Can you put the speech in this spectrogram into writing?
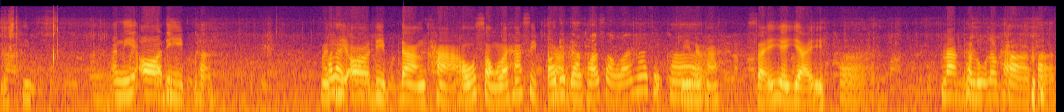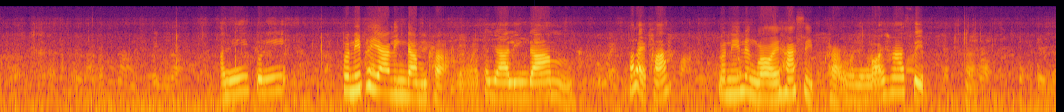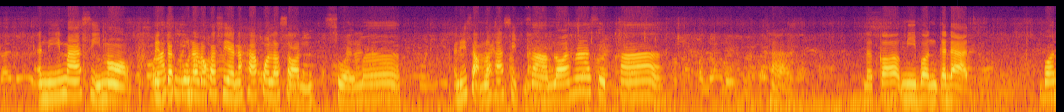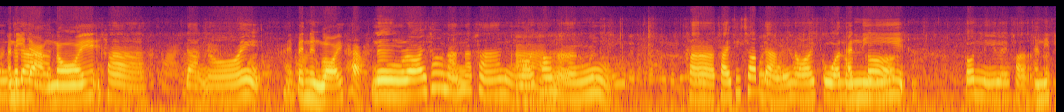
เดี๋ยวคีบ อันนี้ออดีบค่ะ มาเท่าไหร่ที่คะ ออดิบด่างขาว 250อ๋อค่ะ ดิบด่างขาว250 ค่ะนี่นะคะ ไซส์ใหญ่ ค่ะ ๆ ลากทะลุแล้วค่ะ ค่ะค่ะ อันนี้ตัวนี้ตัวนี้พญาลิงดำค่ะ พญาลิงดำเท่าไหร่คะตัวนี้ 150 ค่ะ หนึ่งร้อยห้าสิบค่ะอันนี้ม้าสีหมอกเป็นตระกูลม้าสีหมอกอโลคาเซียนะคะโคนละซอน สวยมากอันนี้ 350นะสามร้อยห้าสิบค่ะ ค่ะ แล้วก็มีบอลกระดาษ บอลอันกระนี้ดาด่าษงน้อย ค่ะ ด่างน้อย ให้เป็น 100 ค่ะหนึ่งร้อยเท่านั้นนะคะหนึ่งร้อยอ่าเท่านั้น ค่ะใครที่ชอบด่างน้อยๆกลัวหลุอัดนก็นี้ต้นนี้เลยค่ะ อันนี้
